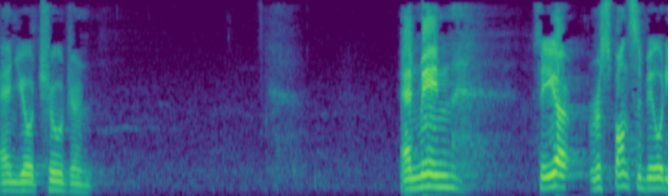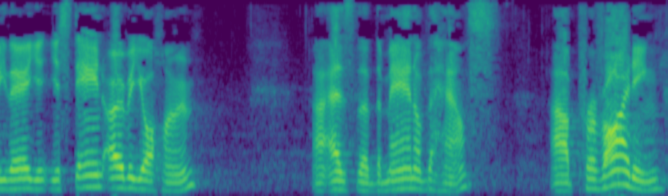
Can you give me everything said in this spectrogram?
and your children. And men, so you got responsibility there. You, you stand over your home uh, as the, the man of the house, uh, providing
